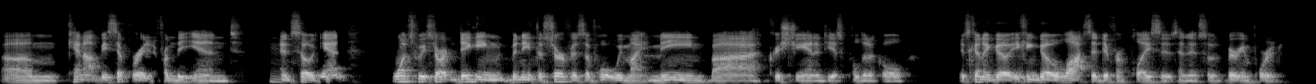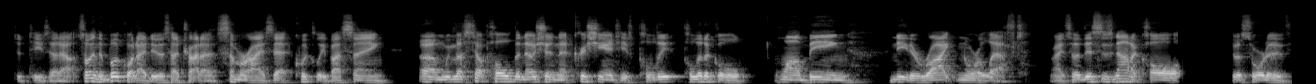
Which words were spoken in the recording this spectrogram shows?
um, cannot be separated from the end. Hmm. And so, again, once we start digging beneath the surface of what we might mean by Christianity as political, it's going to go, it can go lots of different places. And it's very important to tease that out. So in the book, what I do is I try to summarize that quickly by saying um, we must uphold the notion that Christianity is polit- political while being neither right nor left, right? So this is not a call to a sort of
